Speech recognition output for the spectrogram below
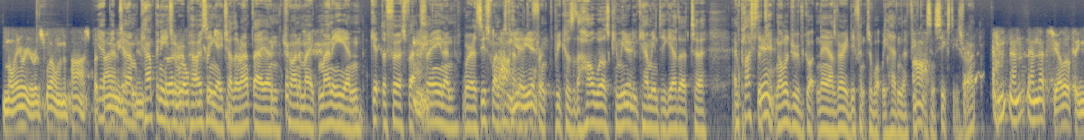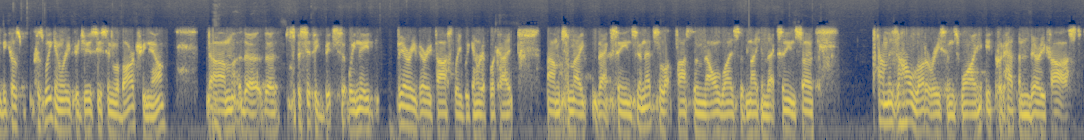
malaria as well in the past. But, yeah, but um, companies are opposing each other, aren't they, and trying to make money and get the first vaccine. And whereas this one is oh, totally yeah, different yeah. because the whole world's community coming together to, and plus the technology we've got now is very different to what we had in the 50s oh. and 60s, right? And, and that's the other thing because because we can reproduce this in laboratory now. Um, the the specific bits that we need very, very fastly we can replicate um, to make vaccines, and that's a lot faster than the old ways of making vaccines. So um, there's a whole lot of reasons why it could happen very fast.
